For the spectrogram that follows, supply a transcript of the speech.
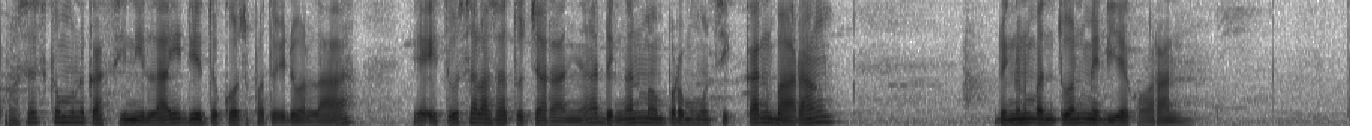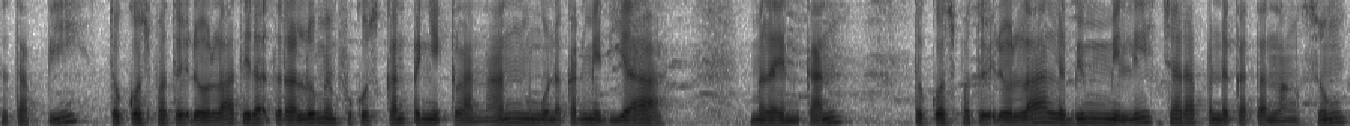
Proses komunikasi nilai di toko sepatu idola yaitu salah satu caranya dengan mempromosikan barang dengan bantuan media koran. Tetapi, toko sepatu idola tidak terlalu memfokuskan pengiklanan menggunakan media Melainkan, toko sepatu idola lebih memilih cara pendekatan langsung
